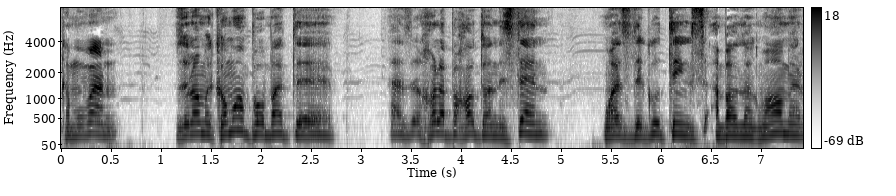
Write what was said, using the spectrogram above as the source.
כמובן, זה לא מקומו פה, but uh, אז לכל הפחות to understand what's the good things about ל"ג בעומר,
